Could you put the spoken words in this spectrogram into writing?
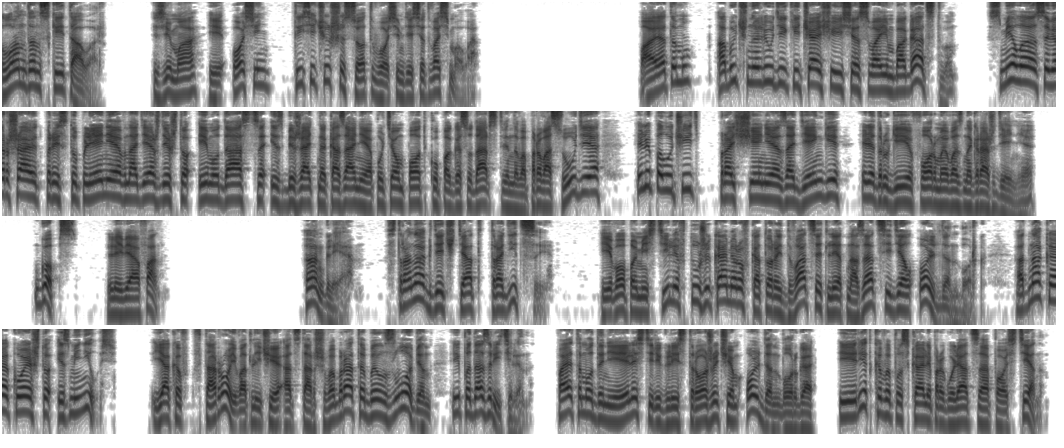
Лондонский Тауэр. Зима и осень 1688 -го. Поэтому обычно люди, кичащиеся своим богатством, смело совершают преступления в надежде, что им удастся избежать наказания путем подкупа государственного правосудия или получить прощение за деньги или другие формы вознаграждения. Гоббс. Левиафан. Англия. Страна, где чтят традиции. Его поместили в ту же камеру, в которой 20 лет назад сидел Ольденбург. Однако кое-что изменилось. Яков II, в отличие от старшего брата, был злобен и подозрителен. Поэтому Даниэля стерегли строже, чем Ольденбурга, и редко выпускали прогуляться по стенам.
